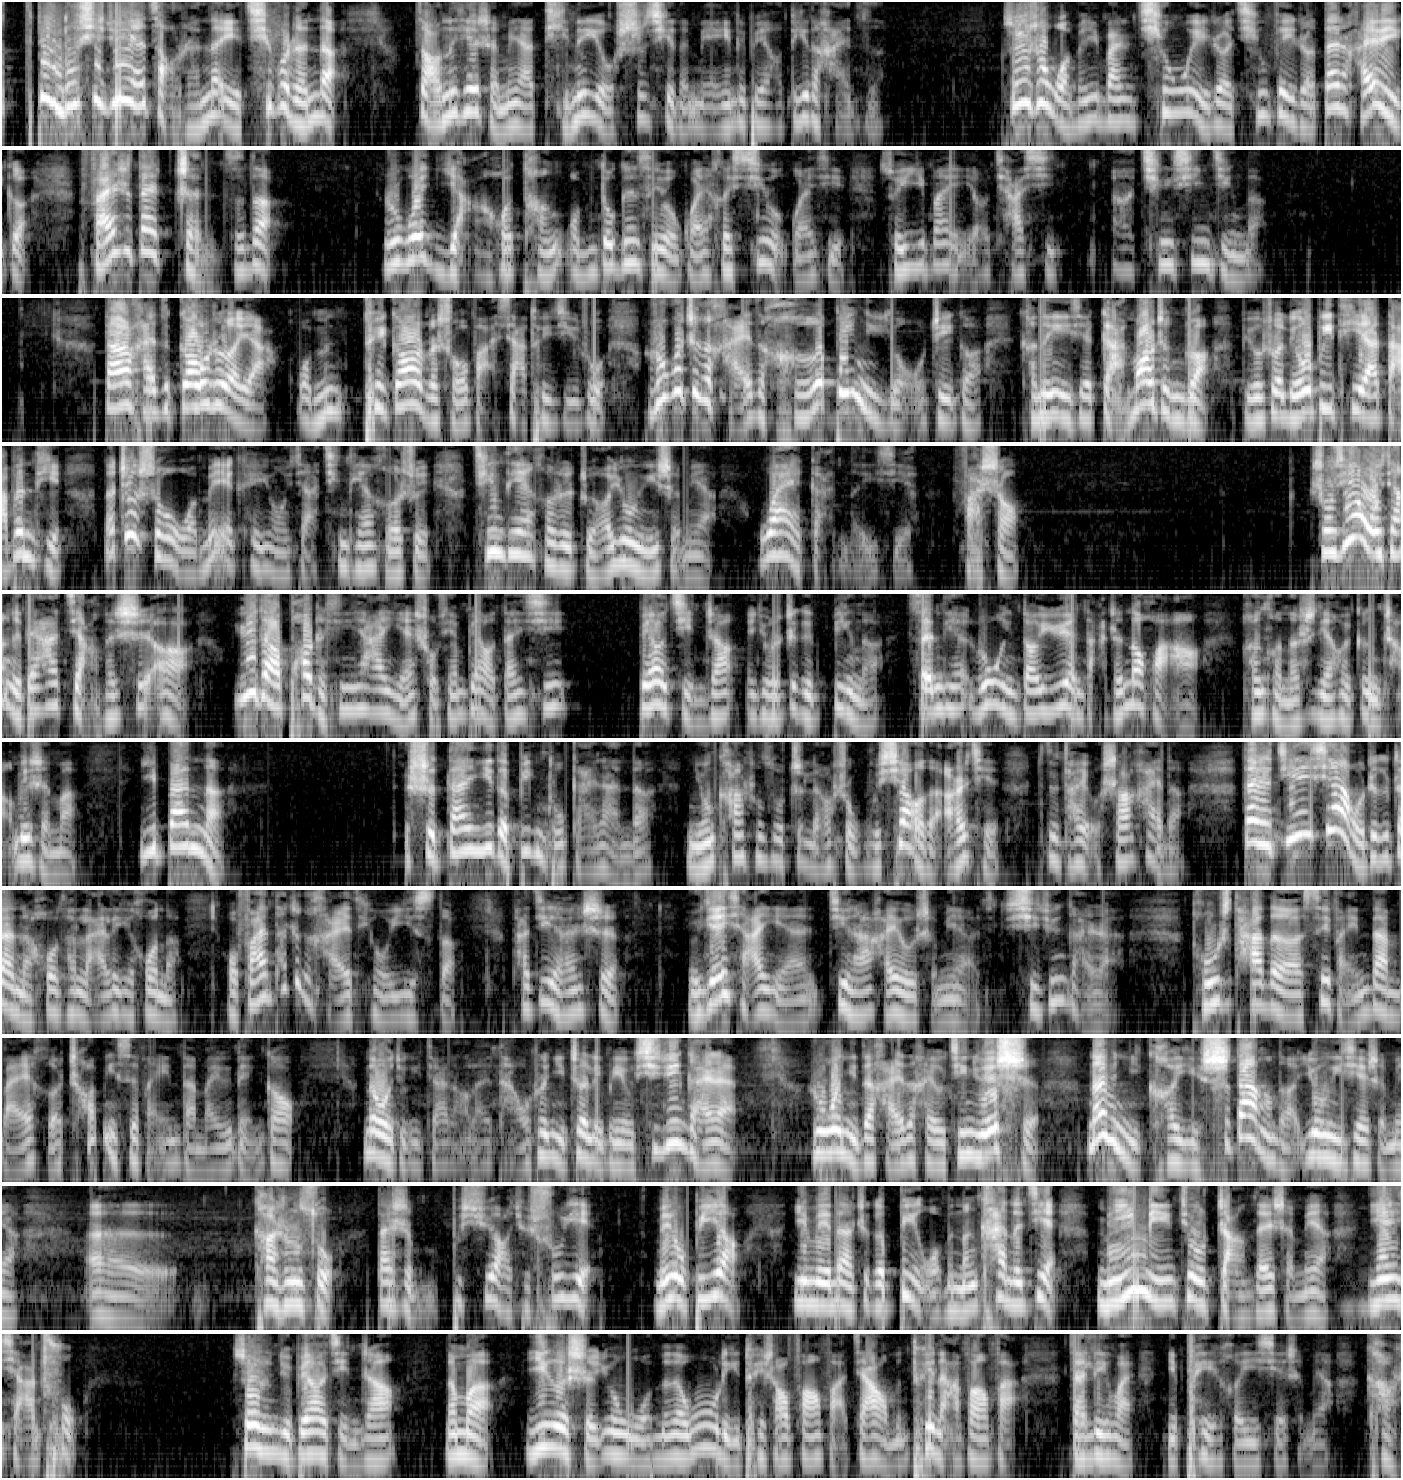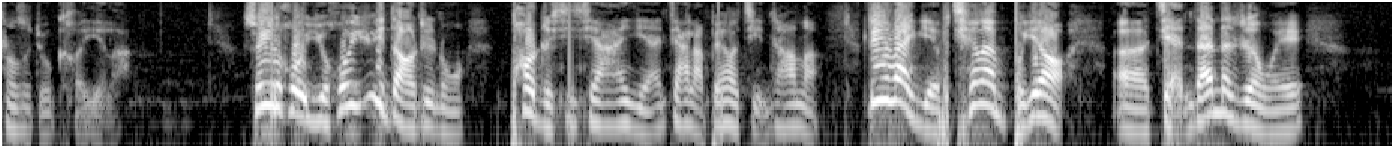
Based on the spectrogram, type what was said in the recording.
这病毒细菌也找人的，也欺负人的，找那些什么呀？体内有湿气的、免疫力比较低的孩子。所以说，我们一般清胃热、清肺热。但是还有一个，凡是带疹子的，如果痒或疼，我们都跟谁有关系？和心有关系，所以一般也要掐心啊，清心经的。当然，孩子高热呀，我们推高热的手法下推脊柱。如果这个孩子合并有这个可能一些感冒症状，比如说流鼻涕啊、打喷嚏，那这时候我们也可以用一下清天河水。清天河水主要用于什么呀？外感的一些发烧。首先，我想给大家讲的是啊，遇到疱疹性咽炎，首先不要担心，不要紧张。也就是这个病呢，三天，如果你到医院打针的话啊，很可能时间会更长。为什么？一般呢？是单一的病毒感染的，你用抗生素治疗是无效的，而且对他有伤害的。但是今天下午这个站长后他来了以后呢，我发现他这个孩子挺有意思的。他既然是有咽峡炎，竟然还有什么呀？细菌感染，同时他的 C 反应蛋白和超敏 C 反应蛋白有点高。那我就给家长来谈，我说你这里面有细菌感染，如果你的孩子还有惊厥史，那么你可以适当的用一些什么呀？呃，抗生素，但是不需要去输液。没有必要，因为呢，这个病我们能看得见，明明就长在什么呀咽峡处，所以说你就不要紧张。那么，一个是用我们的物理退烧方法加我们推拿方法，再另外你配合一些什么呀抗生素就可以了。所以以后以后遇到这种疱疹性咽峡炎，家长不要紧张了。另外也千万不要呃简单的认为，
